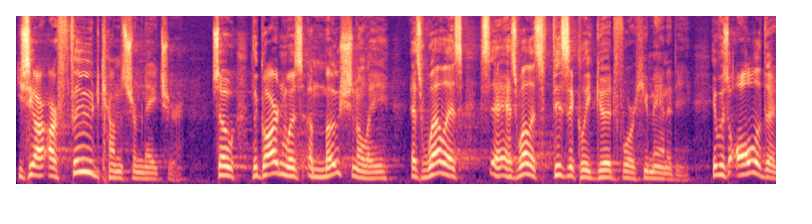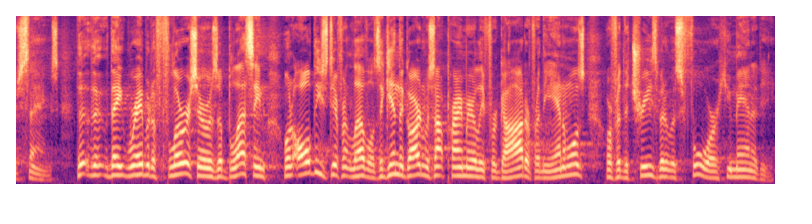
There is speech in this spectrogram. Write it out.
You see, our, our food comes from nature. So the garden was emotionally as well as, as well as physically good for humanity. It was all of those things. The, the, they were able to flourish. There was a blessing on all these different levels. Again, the garden was not primarily for God or for the animals or for the trees, but it was for humanity.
